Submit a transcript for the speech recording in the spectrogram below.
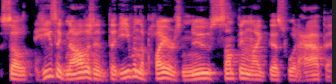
So he's acknowledging that even the players knew something like this would happen.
